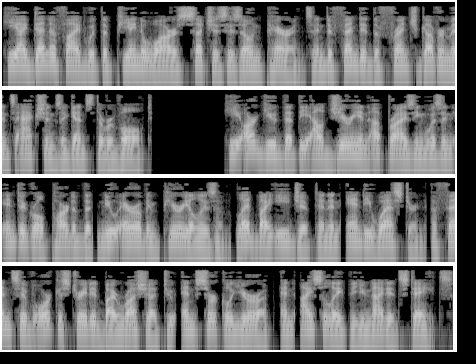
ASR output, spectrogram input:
He identified with the Pieds Noirs such as his own parents and defended the French government's actions against the revolt. He argued that the Algerian uprising was an integral part of the new Arab imperialism led by Egypt and an anti-Western offensive orchestrated by Russia to encircle Europe and isolate the United States.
